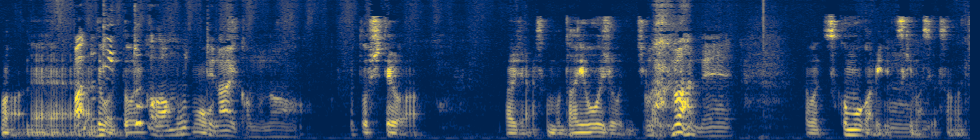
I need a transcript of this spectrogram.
まあね。バンドキとかは持ってい。ないかももうとしては、あれじゃないですか、もう大往生に近い。な まあね多分、つこもがみでつきますよ、そのうち。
